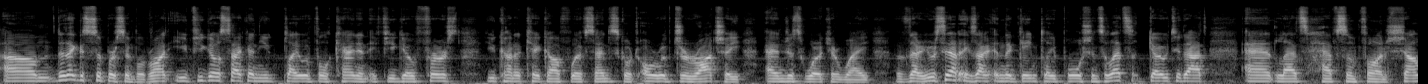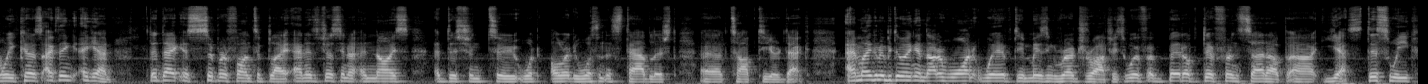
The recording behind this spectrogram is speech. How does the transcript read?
Um, the deck is super simple right? If you go second you play with Volcanion. If you go first you kind of kick off with Centiskorch or with Jirachi and just work your way there. You'll see that exactly in the gameplay portion so let's go to that and let's have some fun shall we? Because I think again the deck is super fun to play and it's just you know a nice addition to what already was an established uh, top tier deck. Am I going to be doing another one with the amazing Rare Jirachis with a bit of different setup? Uh, yes, this week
